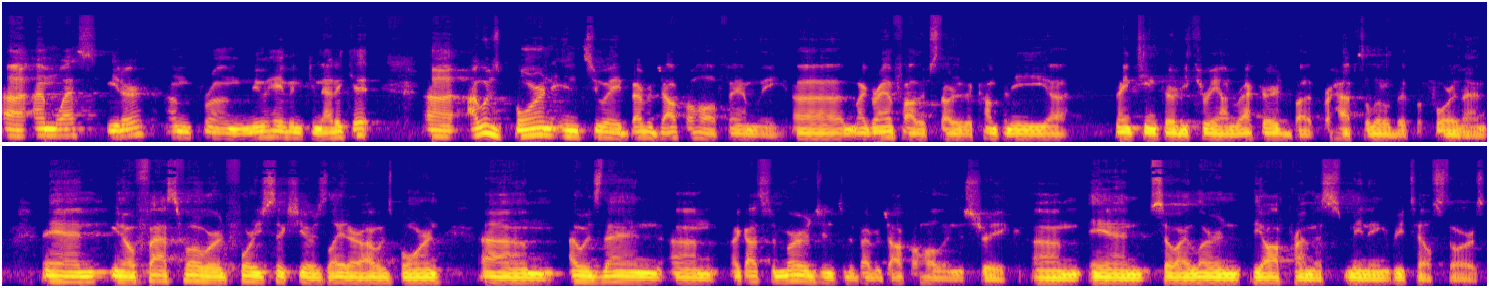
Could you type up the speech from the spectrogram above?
Uh, I'm Wes Eater. I'm from New Haven, Connecticut. Uh, I was born into a beverage alcohol family. Uh, my grandfather started a company uh, 1933 on record, but perhaps a little bit before then. And, you know, fast forward 46 years later, I was born. Um, I was then, um, I got submerged into the beverage alcohol industry. Um, and so I learned the off premise, meaning retail stores,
